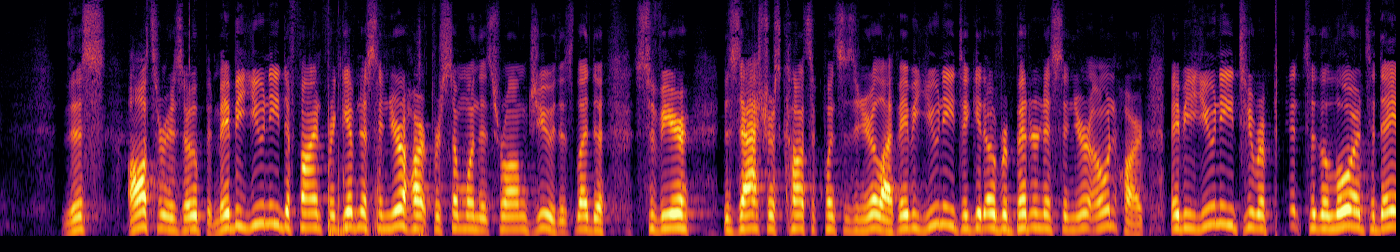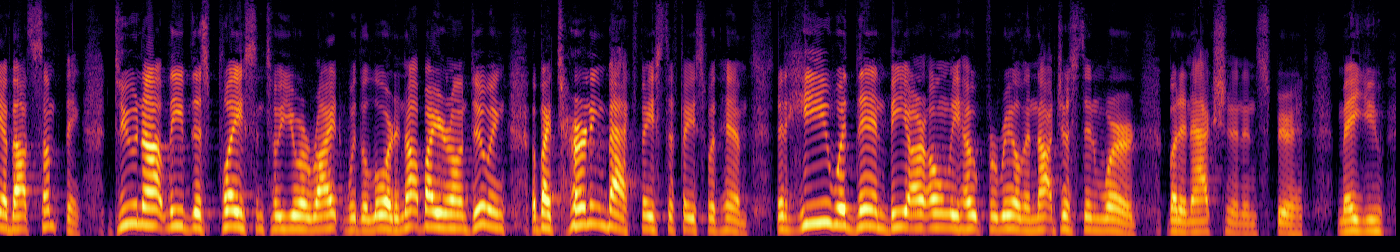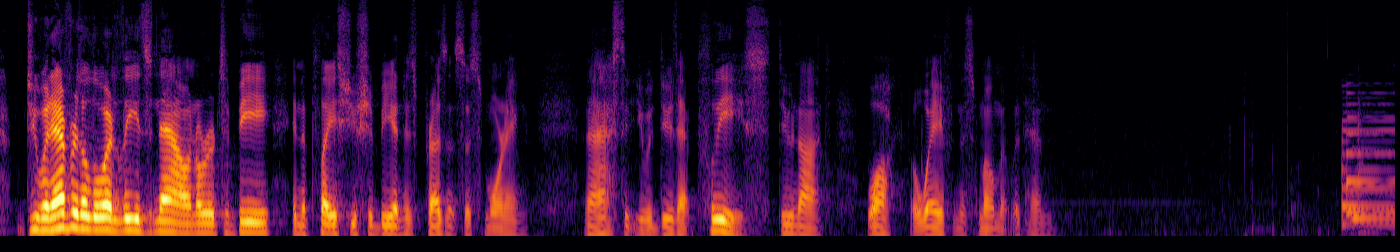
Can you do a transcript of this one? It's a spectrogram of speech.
This altar is open. Maybe you need to find forgiveness in your heart for someone that's wronged you, that's led to severe, disastrous consequences in your life. Maybe you need to get over bitterness in your own heart. Maybe you need to repent to the Lord today about something. Do not leave this place until you are right with the Lord, and not by your own doing, but by turning back face to face with Him. That He would then be our only hope for real, and not just in word, but in action and in spirit. May you do whatever the Lord leads now in order to be in the place you should be in his presence this morning. And I ask that you would do that. Please do not walk away from this moment with him.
